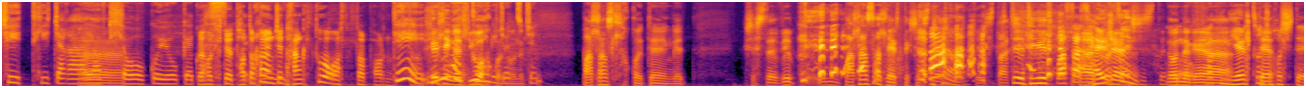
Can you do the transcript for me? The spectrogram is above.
чит хийж байгаа Аа. явдал уу үгүй юу гэдэг. Гэхдээ яг гэхдээ тодорхой хэмжээнд хангалтгүй байгаа болохоор порно. Тэгэхээр л ингээд юу бодож байна. баланслахгүй те ингээд шээстэй би балансаа л ярьдаг шээстэй. Тий тэгээд Балаас харилцан Нөө нэг э, ярилцсан тий. чухал штэ.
